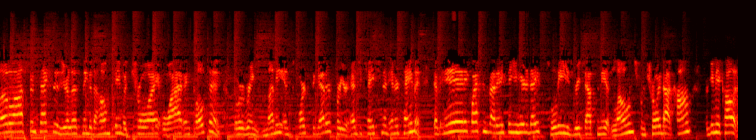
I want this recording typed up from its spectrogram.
Hello, Austin, Texas. You're listening to the home team with Troy, Wyatt, and Colton, where we bring money and sports together for your education and entertainment. If you have any questions about anything you hear today, please reach out to me at loansfromtroy.com or give me a call at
